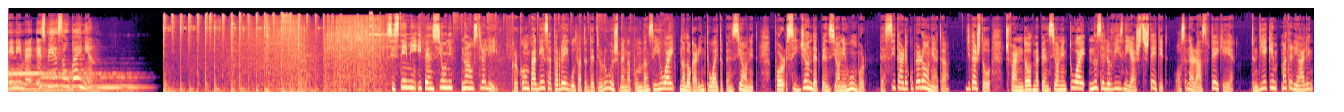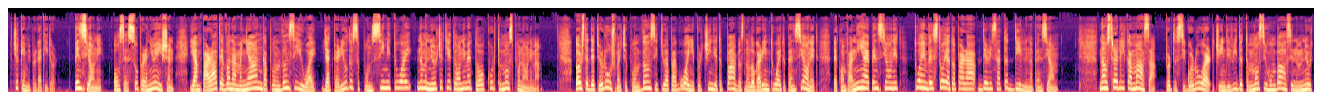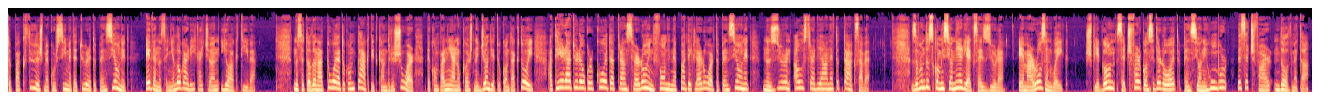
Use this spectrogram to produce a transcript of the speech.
Jeni me SBS Albanian. Sistemi i pensionit në Australi kërkon pagesa të rregullta të detyrueshme nga punëdhënësi juaj në llogarinë tuaj të pensionit, por si gjendet pensioni i humbur dhe si ta rekuperoni atë? Gjithashtu, çfarë ndodh me pensionin tuaj nëse lëvizni jashtë shtetit ose në rast vdekjeje? Të ndjekim materialin që kemi përgatitur. Pensioni ose superannuation janë paratë e vëna mënjanë nga punëdhënësi juaj gjatë periudhës së punësimit tuaj në mënyrë që të jetoni me to kur të mos punoni më. Është e detyrueshme që punëdhënësi t'jua paguajë një përqindje të pagës në llogarinë tuaj të pensionit dhe kompania e pensionit t'ua investojë ato para derisa të dilni në pension. Në Australi ka masa për të siguruar që individët të mos i humbasin në mënyrë të pakthyeshme kursimet e tyre të pensionit, edhe nëse një llogari ka qenë joaktive. Nëse të dhënat tuaja të kontaktit kanë ndryshuar dhe kompania nuk është në gjendje t'ju kontaktojë, atëherë atyre u kërkohet ta transferojnë fondin e padeklaruar të pensionit në zyrën australiane të taksave. Zëvendëskomisionerja e kësaj zyre, Emma Rosenzweig, shpjegon se çfarë konsiderohet pension i humbur dhe se çfarë ndodh me të.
